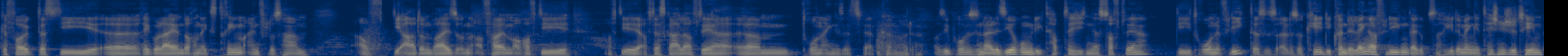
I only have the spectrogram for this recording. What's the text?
gefolgt, dass die äh, Regularien doch einen extremen Einfluss haben auf die Art und Weise und vor allem auch auf die auf, die, auf der Skala, auf der ähm, Drohnen eingesetzt werden können heute. Also die Professionalisierung liegt hauptsächlich in der Software die Drohne fliegt, das ist alles okay, die könnte länger fliegen, da gibt es noch jede Menge technische Themen,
